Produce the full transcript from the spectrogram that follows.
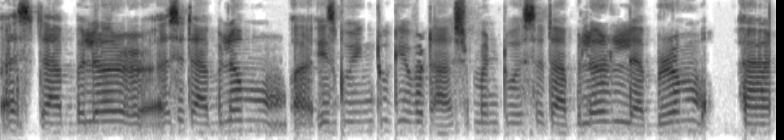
acetabular acetabulum uh, is going to give attachment to acetabular labrum and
